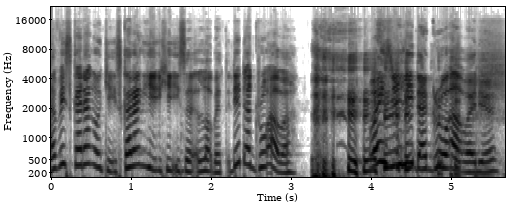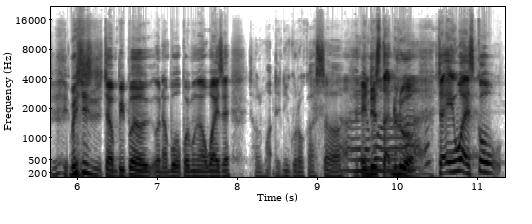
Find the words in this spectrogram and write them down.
Tapi sekarang okay. Sekarang he he is a lot better. Dia dah grow up ah. Wise really dah grow up ah dia. Imagine macam people nak buat appointment dengan Wise eh. Alamak dia ni gurau kasar. Alamak. And dia start dulu. Macam eh Wise kau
